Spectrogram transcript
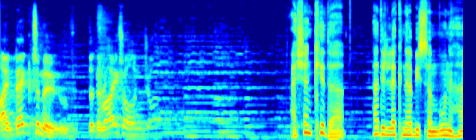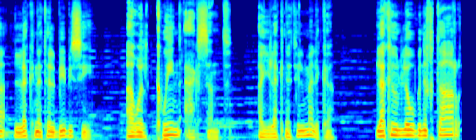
I beg to move that the Right. John. عشان كذا هذه اللكنة بيسمونها لكنة البي بي سي أو ال Queen accent أي لكنة الملكة. لكن لو بنختار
